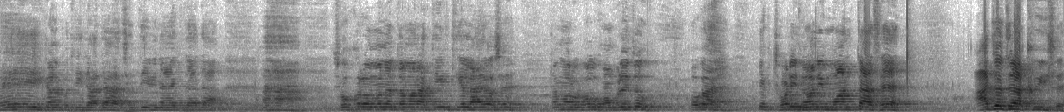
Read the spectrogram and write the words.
હે, ગણપતિ દાદા સિદ્ધિ વિનાયક દાદા હા છોકરો મને તમારા તીર્થે લાવ્યો છે તમારું બહુ સાંભળ્યું હતું હવે એક થોડી નાની માનતા છે. આજ જ રાખવી છે.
